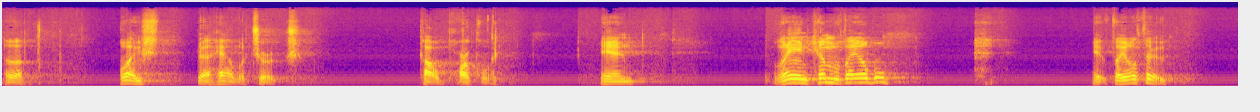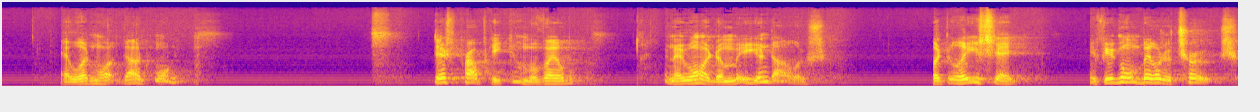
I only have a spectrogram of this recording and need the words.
a place to have a church called Parkland. And land come available, it fell through. It wasn't what God wanted. This property come available, and they wanted a million dollars. But the lease said, if you're going to build a church,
